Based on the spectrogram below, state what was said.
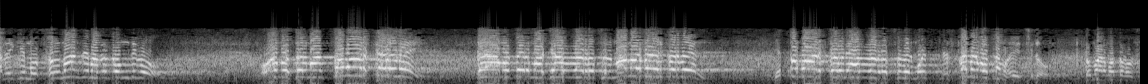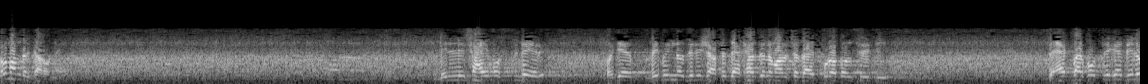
আমি কি মুসলমান যে মাপে কম দিব? ও মুসলমান, তোমার কারণে আমাদের মাঝে আল্লাহ রসুল মামলা দায়ের করবেন। যে তোমার কারণে আল্লাহ রসুলের ইসলামের বদনাম হয়েছিল। তোমার মতো মুসলমানদের কারণে। দিল্লি শাহী মসজিদের ওই যে বিভিন্ন জিনিস আছে দেখার জন্য মানুষের দেয়, পুরাতন স্মৃতি। একবার পত্রিকা দিল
